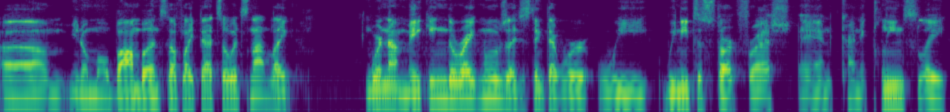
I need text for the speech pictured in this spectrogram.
Um, you know, Mo Bamba and stuff like that. So it's not like we're not making the right moves. I just think that we're we we need to start fresh and kind of clean slate,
